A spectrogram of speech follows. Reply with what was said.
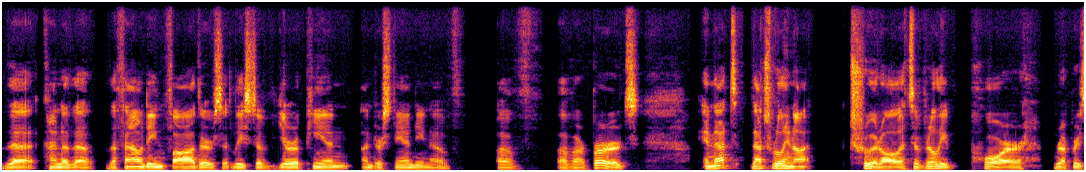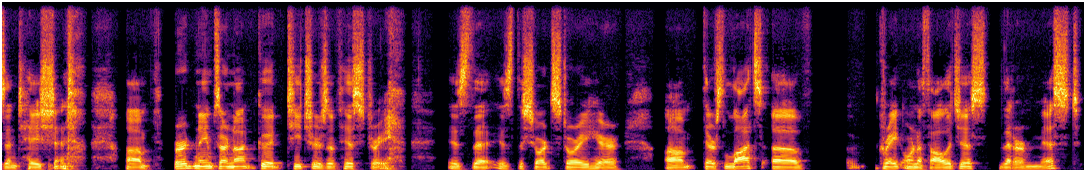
the kind of the, the founding fathers, at least of European understanding of, of, of our birds. And that's, that's really not true at all. It's a really poor representation. Um, bird names are not good teachers of history, is the is the short story here. Um, there's lots of great ornithologists that are missed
